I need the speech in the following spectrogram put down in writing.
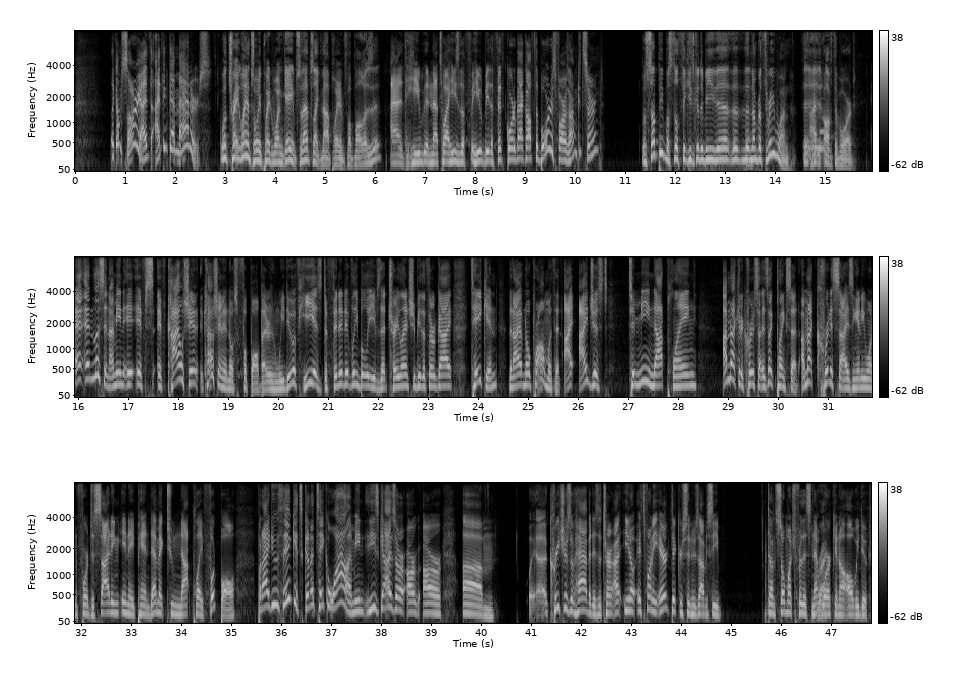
Like I'm sorry, I th- I think that matters. Well, Trey Lance only played one game, so that's like not playing football, is it? I, he and that's why he's the he would be the fifth quarterback off the board as far as I'm concerned. Well, some people still think he's going to be the the, the number three one uh, off the board. And, and listen, I mean, if if Kyle Shanahan, Kyle Shanahan knows football better than we do, if he is definitively believes that Trey Lance should be the third guy taken, then I have no problem with it. I I just to me not playing. I'm not going to criticize. It's like Plank said. I'm not criticizing anyone for deciding in a pandemic to not play football, but I do think it's going to take a while. I mean, these guys are are are um, uh, creatures of habit is the term. I, you know, it's funny. Eric Dickerson, who's obviously done so much for this network and all we do.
